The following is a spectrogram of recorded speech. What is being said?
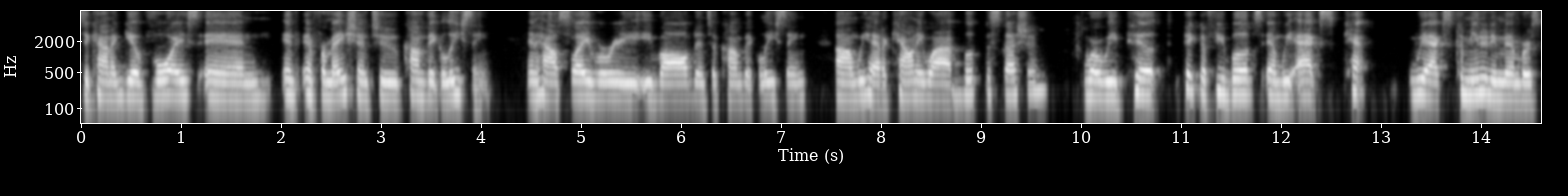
to kind of give voice and in- information to convict leasing and how slavery evolved into convict leasing. Um, we had a countywide book discussion where we picked picked a few books and we asked we asked community members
